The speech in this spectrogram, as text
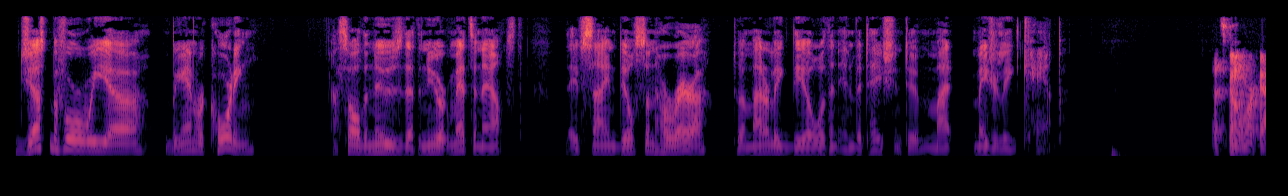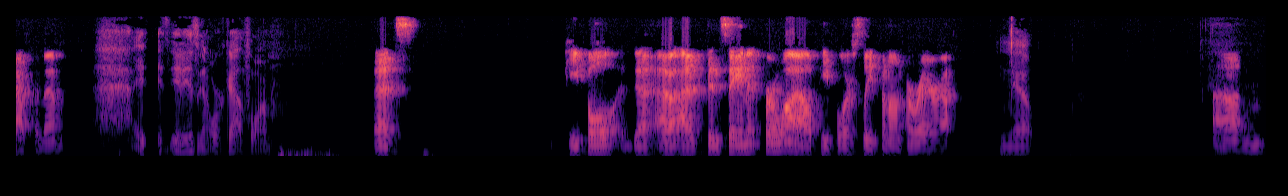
Just before we uh, began recording, I saw the news that the New York Mets announced they've signed Dilson Herrera to a minor league deal with an invitation to mi- major league camp. That's going to work out for them. It, it, is going to work out for him. That's people. I- I've been saying it for a while. People are sleeping on Herrera. Yep. Um,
